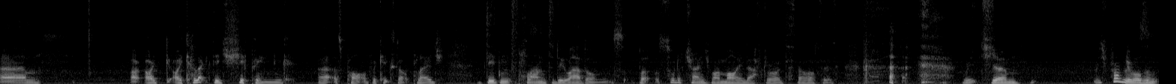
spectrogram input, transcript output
Um, I, I, I collected shipping uh, as part of the Kickstarter pledge didn't plan to do add-ons, but sort of changed my mind after I'd started, which um, which probably wasn't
